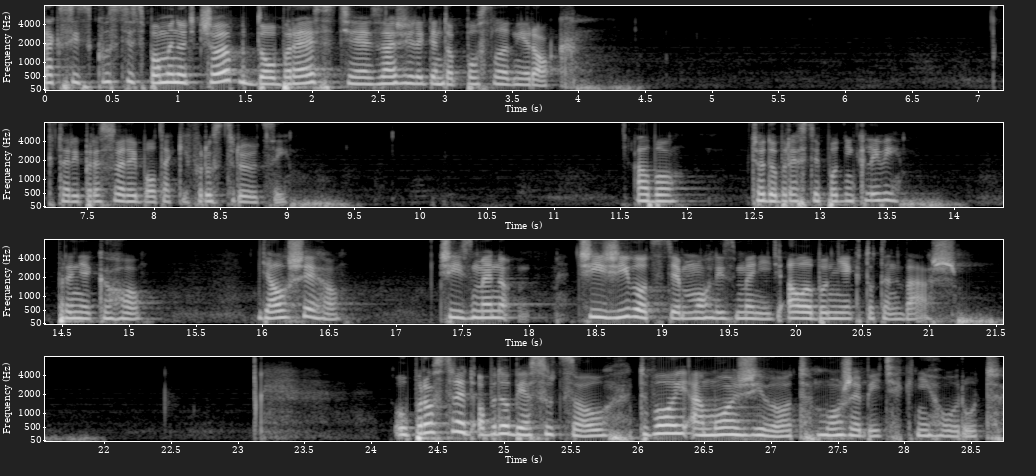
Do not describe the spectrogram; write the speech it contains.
tak si skúste spomenúť, čo dobre ste zažili tento posledný rok, ktorý pre svet bol taký frustrujúci. Alebo čo dobre ste podnikli vy pre niekoho ďalšieho. Či, zmeno, či život ste mohli zmeniť, alebo niekto ten váš. Uprostred obdobia sudcov tvoj a môj život môže byť knihou Rud.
